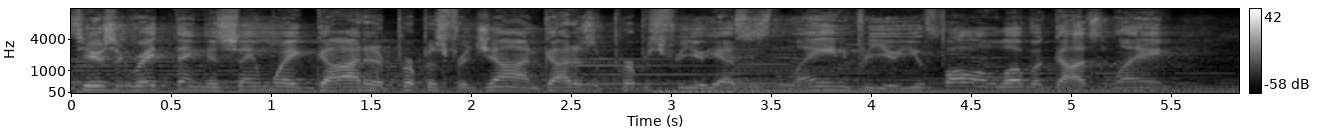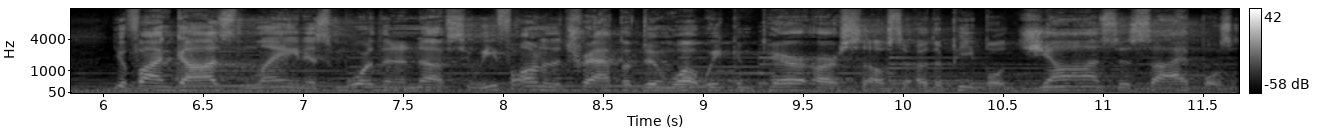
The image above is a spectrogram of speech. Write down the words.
See, here's a great thing. The same way God had a purpose for John, God has a purpose for you. He has his lane for you. You fall in love with God's lane. You'll find God's lane is more than enough. See, we fall into the trap of doing what? We compare ourselves to other people. John's disciples,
